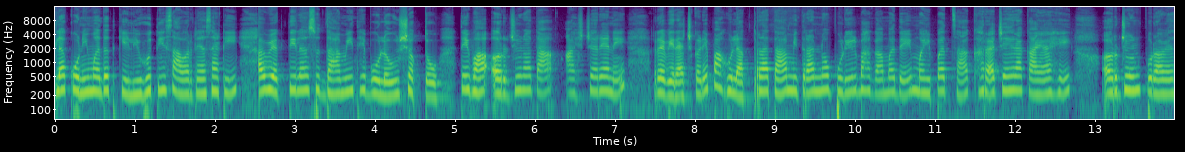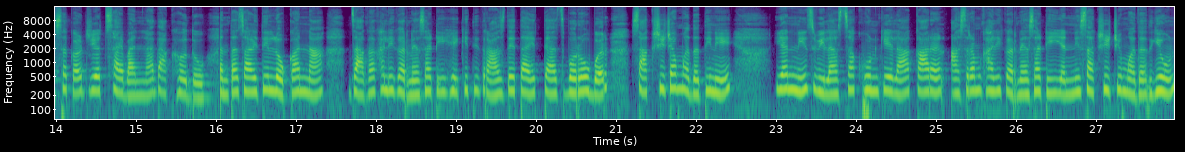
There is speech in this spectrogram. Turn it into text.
तिला कोणी मदत केली होती सावरण्यासाठी त्या व्यक्तीला सुद्धा आम्ही इथे बोलवू शकतो. तेव्हा अर्जुन आता आश्चर्याने रविराजकडे पाहू लागतो. तर आता मित्रांनो पुढे पुढील भागामध्ये महिपतचा खरा चेहरा काय आहे अर्जुन पुराव्यासकट जज साहेबांना दाखवतो. जनता चाळीतील लोकांना जागा खाली करण्यासाठी हे किती त्रास देत आहेत त्याचबरोबर साक्षीच्या मदतीने यांनीच विलासचा खून केला. कारण आश्रम खाली करण्यासाठी यांनी साक्षीची मदत घेऊन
